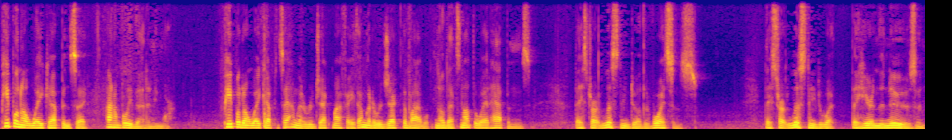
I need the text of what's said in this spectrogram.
People don't wake up and say, I don't believe that anymore. People don't wake up and say, I'm going to reject my faith. I'm going to reject the Bible. No, that's not the way it happens. They start listening to other voices. They start listening to what they hear in the news and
